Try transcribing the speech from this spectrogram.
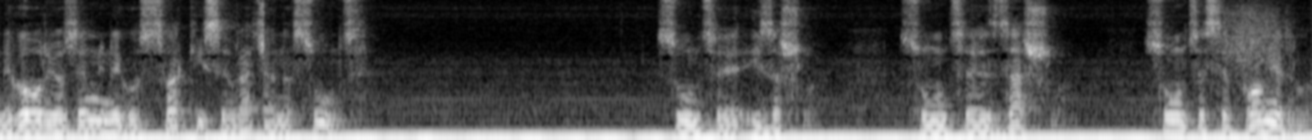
ne govori o zemlji, nego svaki se vraća na sunce. Sunce je izašlo, sunce je zašlo, sunce se pomjerilo.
